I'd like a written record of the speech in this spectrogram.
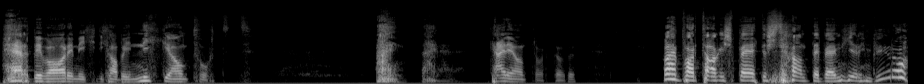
Herr, bewahre mich. Ich habe nicht geantwortet. Nein, nein, nein, keine Antwort, oder? Und ein paar Tage später stand er bei mir im Büro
